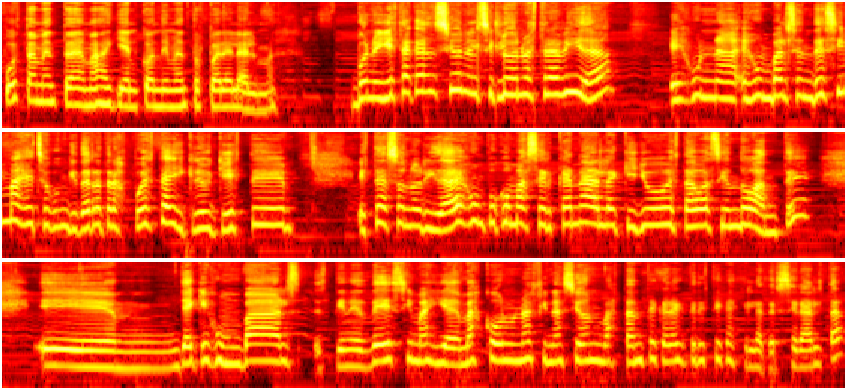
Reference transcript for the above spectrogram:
justamente además aquí en Condimentos para el Alma. Bueno, y esta canción, El ciclo de nuestra vida, es, una, es un vals en décimas hecho con guitarra traspuesta y creo que este, esta sonoridad es un poco más cercana a la que yo estaba haciendo antes, eh, ya que es un vals, tiene décimas y además con una afinación bastante característica, que es la tercera alta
